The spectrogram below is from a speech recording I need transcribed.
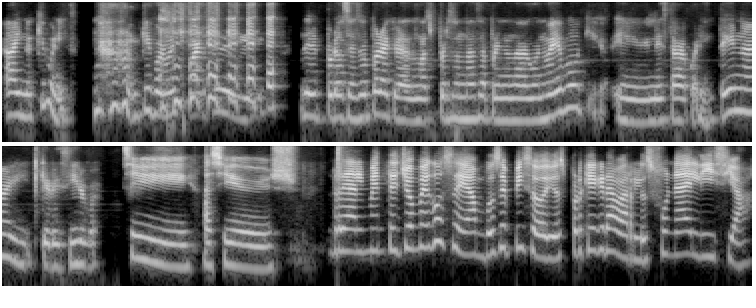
Ay, no, qué bonito. que formes parte del proceso para que las demás personas aprendan algo nuevo en esta cuarentena y que les sirva. Sí, así es. Realmente yo me gocé ambos episodios porque grabarlos fue una delicia.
